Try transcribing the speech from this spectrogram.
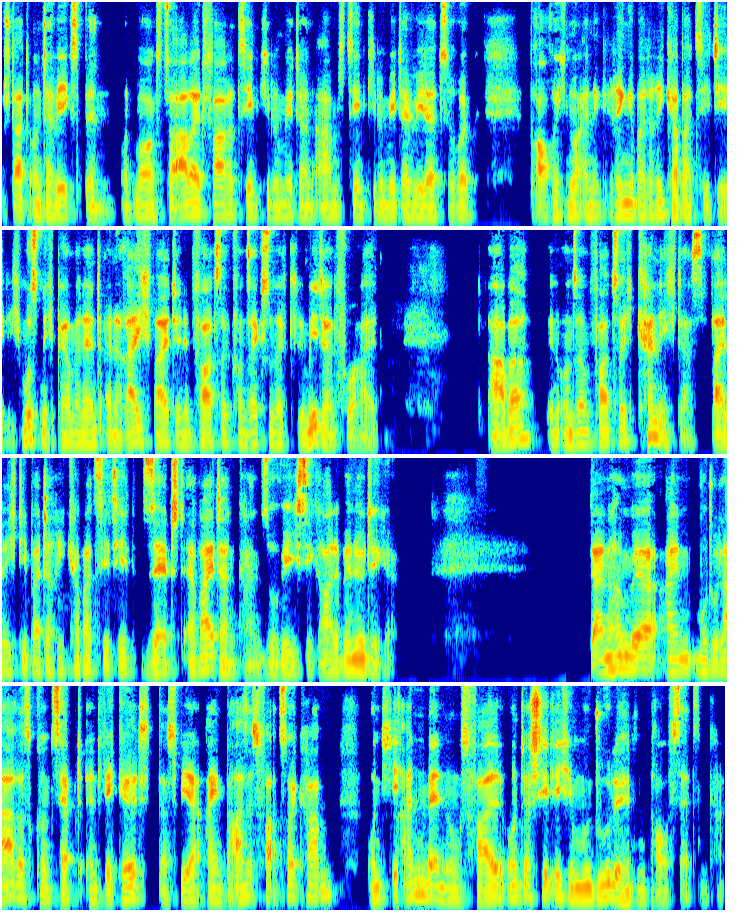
Stadt unterwegs bin und morgens zur Arbeit fahre, zehn Kilometer und abends zehn Kilometer wieder zurück, brauche ich nur eine geringe Batteriekapazität. Ich muss nicht permanent eine Reichweite in dem Fahrzeug von 600 Kilometern vorhalten. Aber in unserem Fahrzeug kann ich das, weil ich die Batteriekapazität selbst erweitern kann, so wie ich sie gerade benötige. Dann haben wir ein modulares Konzept entwickelt, dass wir ein Basisfahrzeug haben und je Anwendungsfall unterschiedliche Module hinten draufsetzen kann.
